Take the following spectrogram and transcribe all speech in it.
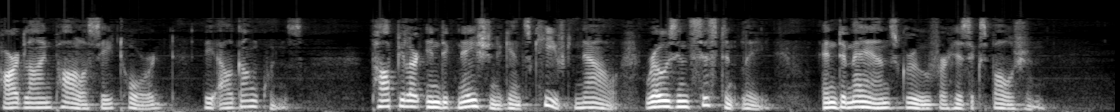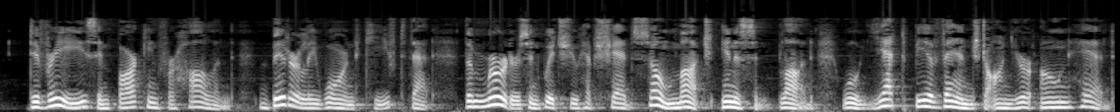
hardline policy toward the Algonquins. Popular indignation against Kieft now rose insistently, and demands grew for his expulsion. De Vries, embarking for Holland, bitterly warned Kieft that the murders in which you have shed so much innocent blood will yet be avenged on your own head.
